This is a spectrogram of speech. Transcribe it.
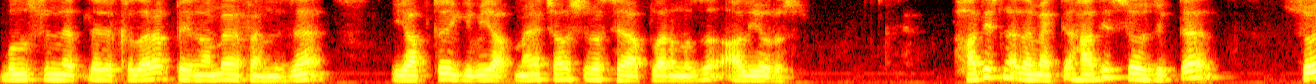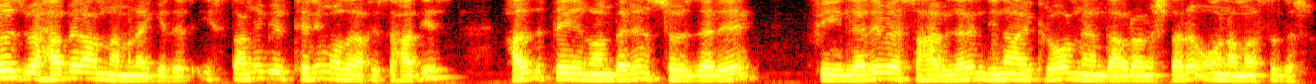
Bunu sünnetleri kılarak Peygamber Efendimiz'e yaptığı gibi yapmaya çalışır ve sevaplarımızı alıyoruz. Hadis ne demektir? Hadis sözlükte söz ve haber anlamına gelir. İslami bir terim olarak ise hadis, Hazreti Peygamber'in sözleri, fiilleri ve sahabelerin dine aykırı olmayan davranışları onamasıdır.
